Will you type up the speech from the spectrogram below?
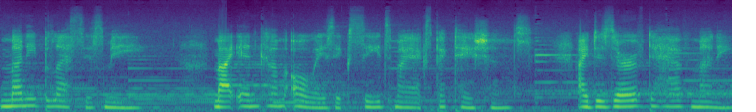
Money blesses me. My income always exceeds my expectations. I deserve to have money.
